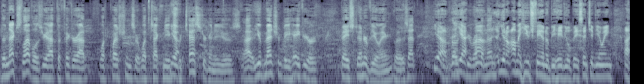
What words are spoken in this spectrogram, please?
the next level is you have to figure out what questions or what techniques yeah. or tests you're going to use. Uh, you've mentioned behavior based interviewing. Is that yeah, approach yeah. you recommend? Uh, you know, I'm a huge fan of behavioral based interviewing. Uh,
